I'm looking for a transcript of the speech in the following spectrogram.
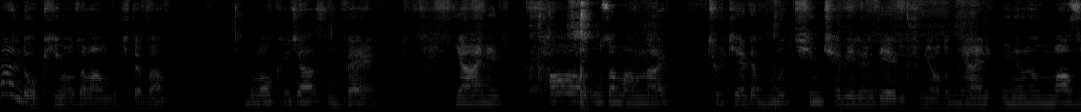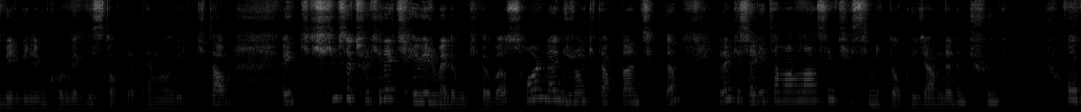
ben de okuyayım o zaman bu kitabı. Bunu okuyacağız ve yani ta o zamanlar Türkiye'de bunu kim çevirir diye düşünüyordum. Yani inanılmaz bir bilim kurgu distopya temalı bir kitap. Ve kimse Türkiye'de çevirmedi bu kitabı. Sonra Juno kitaptan çıktı. Dedim ki seri tamamlansın kesinlikle okuyacağım dedim. Çünkü çok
